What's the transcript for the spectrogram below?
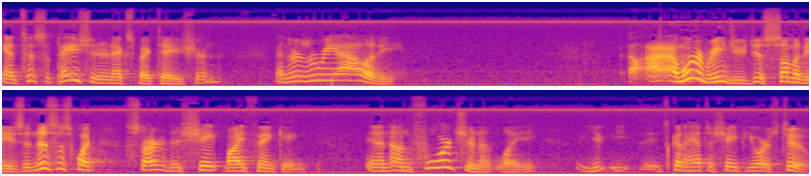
anticipation and expectation, and there's a reality. I, I want to read you just some of these, and this is what started to shape my thinking. And unfortunately, you, you, it's going to have to shape yours too,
